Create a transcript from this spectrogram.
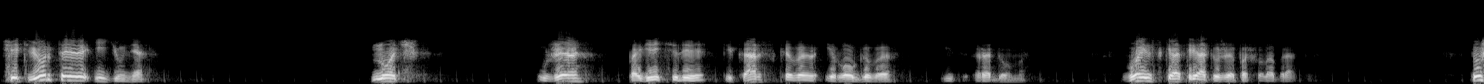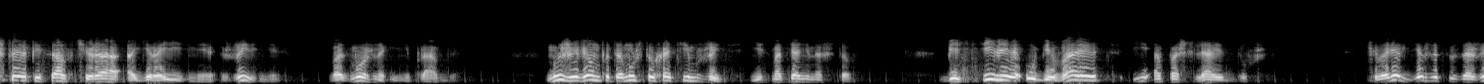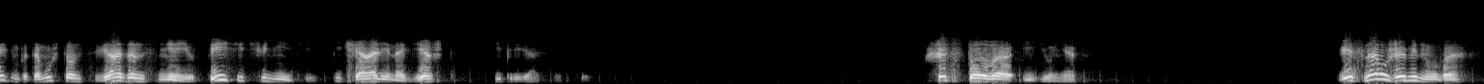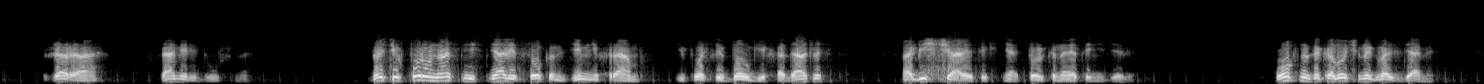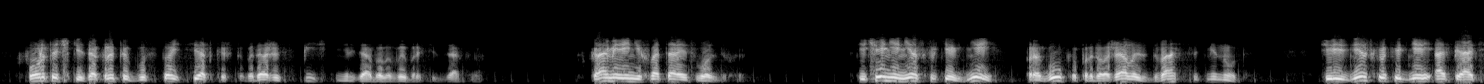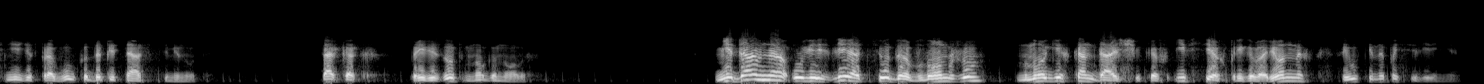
4 июня. Ночь. Уже повесили Пекарского и Рогова из роддома. Воинский отряд уже пошел обратно. То, что я писал вчера о героизме жизни, возможно и неправда. Мы живем потому, что хотим жить, несмотря ни на что. Бессилие убивает и опошляет душу. Человек держится за жизнь, потому что он связан с нею тысячу нитей, печали, надежд и привязанностей. 6 июня. Весна уже минула жара, в камере душно. До сих пор у нас не сняли с окон зимний храм, и после долгих ходатайств обещают их снять только на этой неделе. Окна заколочены гвоздями. Форточки закрыты густой сеткой, чтобы даже спички нельзя было выбросить за окно. В камере не хватает воздуха. В течение нескольких дней прогулка продолжалась 20 минут. Через несколько дней опять снизит прогулку до 15 минут, так как привезут много новых. Недавно увезли отсюда в Ломжу многих кандальщиков и всех приговоренных к ссылке на поселение.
